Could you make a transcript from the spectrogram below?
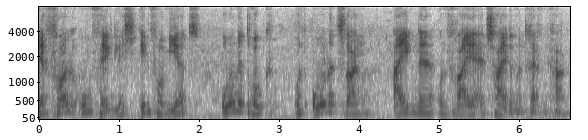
der vollumfänglich informiert, ohne Druck und ohne Zwang eigene und freie Entscheidungen treffen kann.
